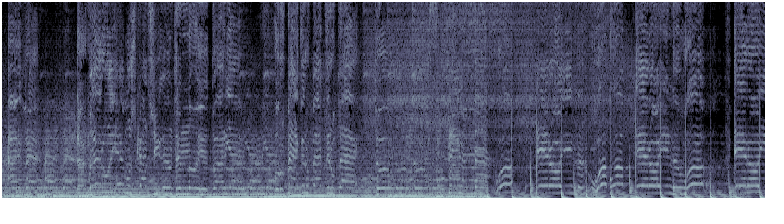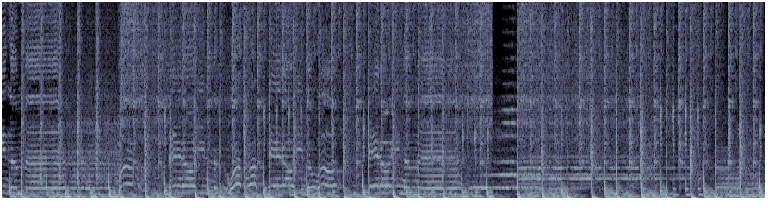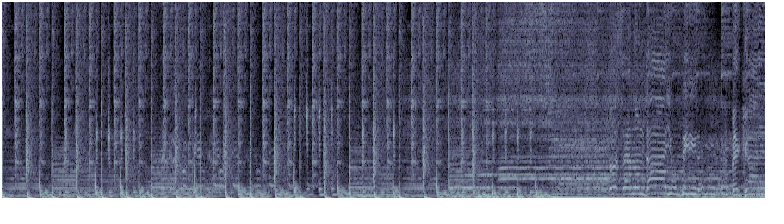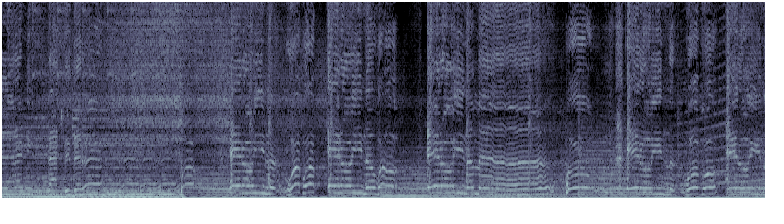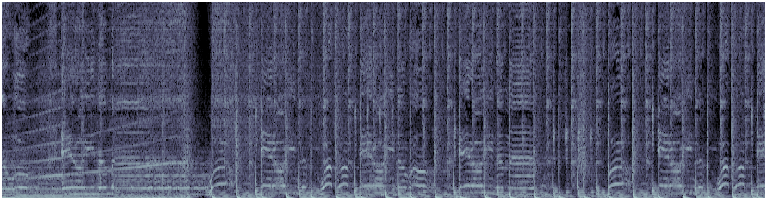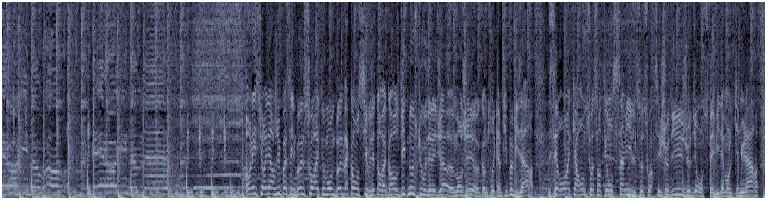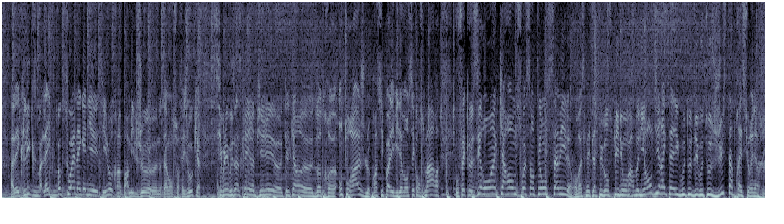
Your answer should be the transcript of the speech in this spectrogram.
Passez une bonne soirée tout le monde, bonnes vacances si vous êtes en vacances. Dites-nous ce que vous avez déjà euh, mangé euh, comme truc un petit peu bizarre. 01 40 71 5000. Ce soir c'est jeudi. Jeudi on se fait évidemment le canular avec la Xbox One à gagner. C'est une autre hein, parmi le jeu, euh, notamment sur Facebook. Si vous voulez vous inscrire et piéger euh, quelqu'un euh, de votre euh, entourage, le principal évidemment c'est qu'on se marre. Vous faites le 01 40 71 5000. On va se mettre la pub en speed et on va revenir en direct avec vous toutes et vous tous juste après sur Énergie.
